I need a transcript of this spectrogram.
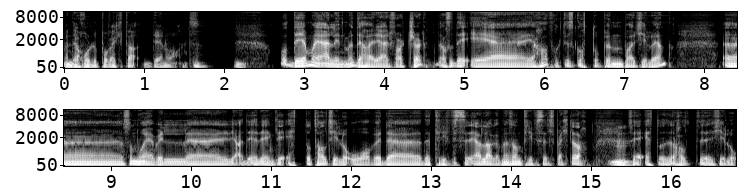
men det å holde på vekta, det er noe annet. Og det må jeg ærlig innrømme, det har jeg erfart sjøl. Altså Jeg har faktisk gått opp en par kilo igjen. Eh, så nå er jeg vel uh, Ja, det er egentlig ett og et halvt kilo over det, det trivsel... Jeg har laga meg en sånn trivselsbelte, da. Mm. Så jeg er ett og et halvt kilo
